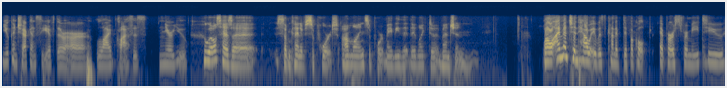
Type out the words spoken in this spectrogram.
you can check and see if there are live classes near you. Who else has a some kind of support, online support maybe that they'd like to mention? Well, I mentioned how it was kind of difficult at first for me to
